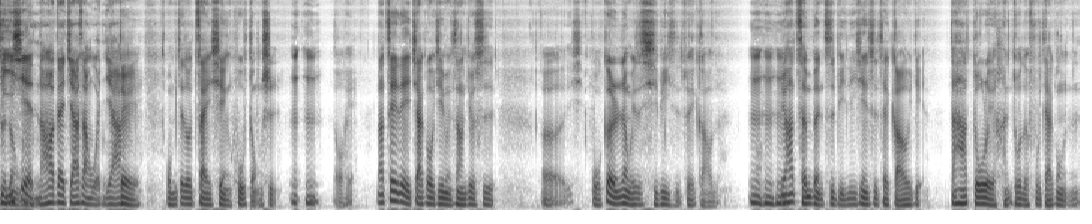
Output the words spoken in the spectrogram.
离线，然后再加上稳压，对，我们叫做在线互动式。嗯嗯，OK，那这一类架构基本上就是，呃，我个人认为是 CP 值最高的。嗯哼，因为它成本只比离线式再高一点，但它多了很多的附加功能，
